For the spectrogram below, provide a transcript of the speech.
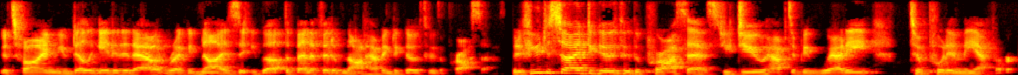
it's fine. You delegated it out. Recognize that you got the benefit of not having to go through the process. But if you decide to go through the process, you do have to be ready to put in the effort.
